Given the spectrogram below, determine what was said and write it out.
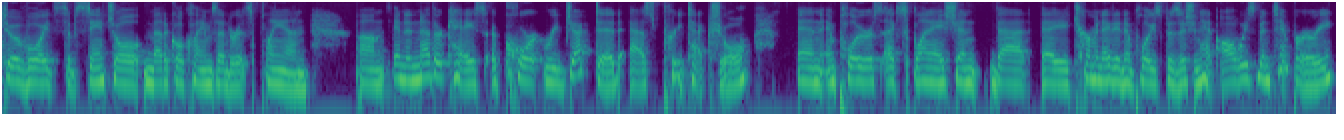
to avoid substantial medical claims under its plan. Um, in another case, a court rejected as pretextual an employer's explanation that a terminated employee's position had always been temporary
